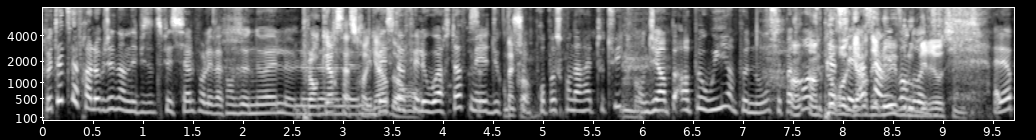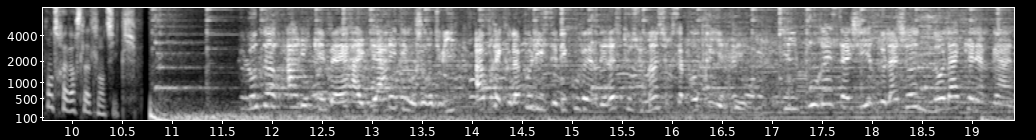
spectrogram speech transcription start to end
Peut-être ça fera l'objet d'un épisode spécial pour les vacances de Noël. Le, Planqueur, ça le- se le regarde best-of en- et le worst-of, mais du coup, je propose qu'on arrête tout de suite. Bon. On dit un peu, un peu oui, un peu non, c'est pas trop. Un, en un tout peu regardez-le et vous vendredi. l'oublierez aussi. Allez hop, on traverse l'Atlantique. L'auteur Harry Kéber a été arrêté aujourd'hui après que la police ait découvert des restes humains sur sa propriété. Il pourrait s'agir de la jeune Nola Kellergan,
